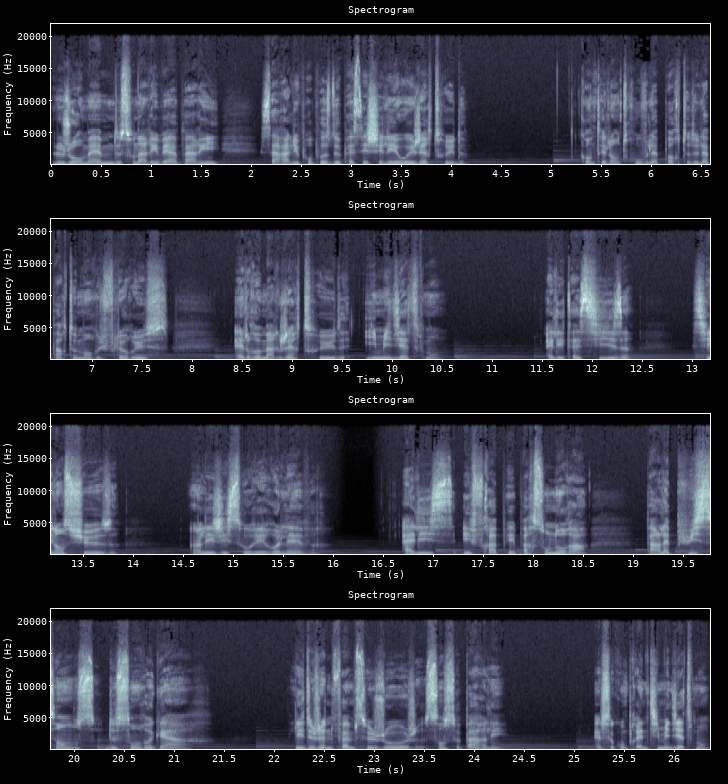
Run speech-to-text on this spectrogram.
Le jour même de son arrivée à Paris, Sarah lui propose de passer chez Léo et Gertrude. Quand elle entr'ouvre la porte de l'appartement rue Fleurus, elle remarque Gertrude immédiatement. Elle est assise, silencieuse, un léger sourire aux lèvres. Alice est frappée par son aura, par la puissance de son regard. Les deux jeunes femmes se jaugent sans se parler. Elles se comprennent immédiatement.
